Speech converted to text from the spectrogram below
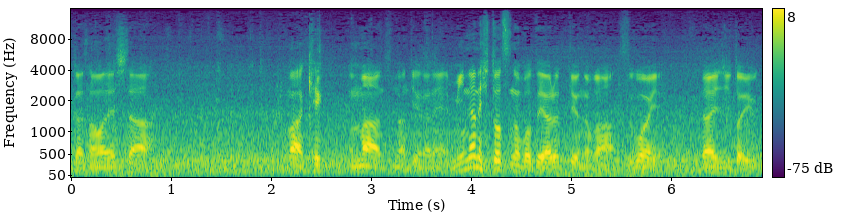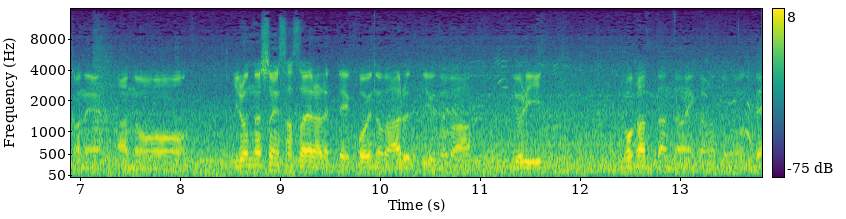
疲れ様でした。まあけまあなんていうかねみんなで一つのことやるっていうのがすごい大事というかねあのーいろんな人に支えられてこういうのがあるっていうのがより分かったんじゃないかなと思うんで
